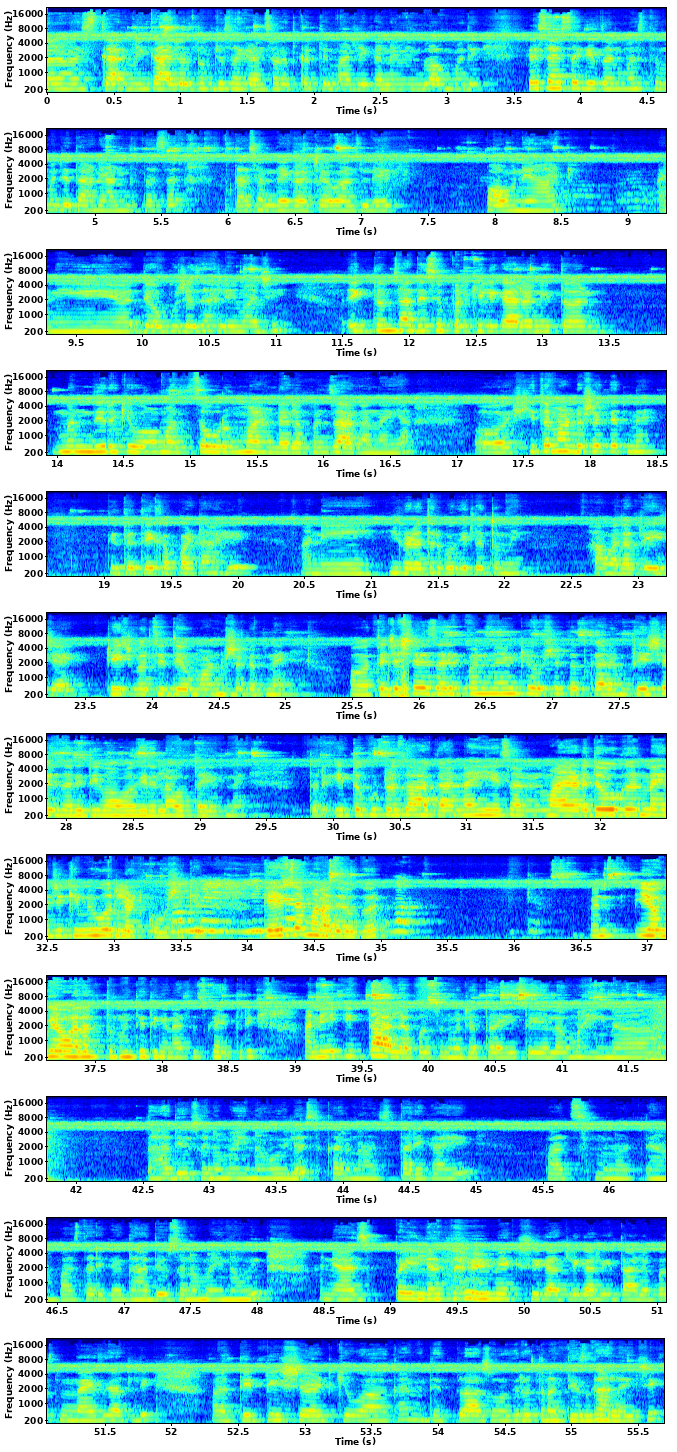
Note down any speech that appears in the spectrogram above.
नमस्कार मी काजल तुमच्या सगळ्यांना स्वागत करते माझ्या एका नवीन ब्लॉगमध्ये. कसे आहे सगळेजण? मस्त म्हणजे आणि आनंदात असतात आता संध्याकाळच्या वाजले पावणे आठ आणि देवपूजा झाली माझी. एकदम साधी सिंपल केली कारण इथं मंदिर किंवा माझं चौरंग मांडायला पण जागा नाही आहे. तर मांडू शकत नाही. तिथं ते कपाट आहे आणि इकडं तर बघितलं तुम्ही हा मला फ्रीज आहे. फ्रीजवरती देव मांडू शकत नाही. त्याच्या शेजारी पण नाही ठेवू शकत कारण फ्रीज शेजारी दिवा वगैरे लावता येत नाही. तर इथं कुठं जागा नाही आहे आणि माझ्याकडे देवघर नाही जे की मी वर लटकवू शकेल घ्यायचं आहे मला देवघर. पण योग घ्यावा लागतो म्हणते तिकडे असंच काहीतरी. आणि इथं आल्यापासून म्हणजे आता इथे याला महिना दहा दिवसानं महिना होईलच कारण आज तारीख आहे पाच मला वाटते हां पाच तारीख आहे. दहा दिवसानं महिना होईल. आणि आज पहिल्यांदा मी मॅक्सी घातली कारण इथं आल्यापासून नाहीच घातली. ती टी शर्ट किंवा काय म्हणतात प्लाझो वगैरे होतं ना तीच घालायची.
